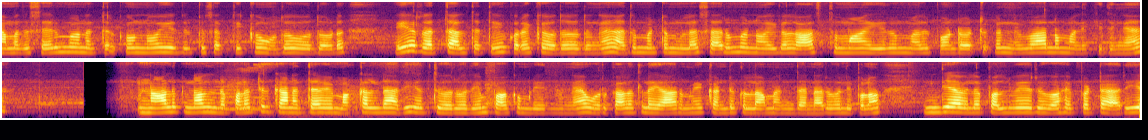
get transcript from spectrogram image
நமது செரிமானத்திற்கும் நோய் எதிர்ப்பு சக்திக்கும் உதவுவதோடு உயர் ரத்த அழுத்தத்தையும் குறைக்க உதவுதுங்க. அது மட்டும் இல்லை சரும நோய்கள் ஆஸ்துமா இருமல் போன்றவற்றுக்கு நிவாரணம் அளிக்குதுங்க. நாளுக்கு நாள் இந்த பழத்திற்கான தேவை மக்கள் தான் அதிகரித்து வருவதையும் பார்க்க முடியுதுங்க. ஒரு காலத்தில் யாருமே கண்டுக்கொள்ளாமல் இந்த நறுவலி பழம் இந்தியாவில் பல்வேறு வகைப்பட்ட அரிய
